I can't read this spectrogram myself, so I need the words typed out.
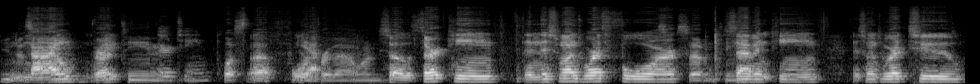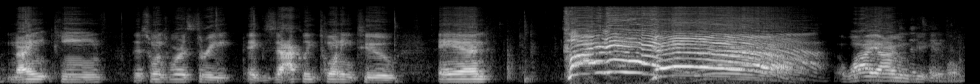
Nine, count right? 13 thirteen. plus Uh, 4 yeah. for that one. so 13. Then this one's worth 4, 17. 17. This one's worth 2, 19. This one's worth 3, exactly 22. And Kharnage! yeah! Why I'm The giggle?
